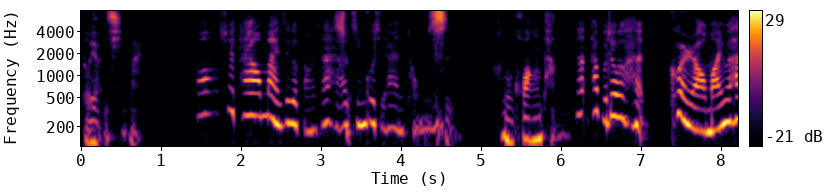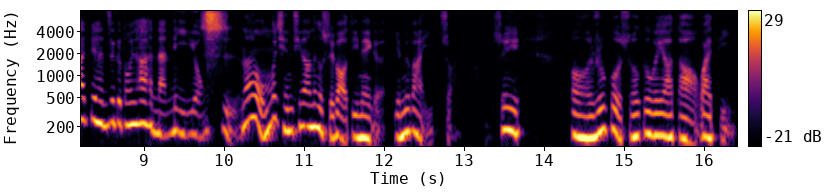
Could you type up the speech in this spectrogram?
都要一起卖。哦，所以他要卖这个房子，他还要经过其他人同意，是，是很荒唐。那他不就很困扰吗？因为它变成这个东西，它很难利用。是，那我目前听到那个水宝地那个也没有办法移转了。所以，呃，如果说各位要到外地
